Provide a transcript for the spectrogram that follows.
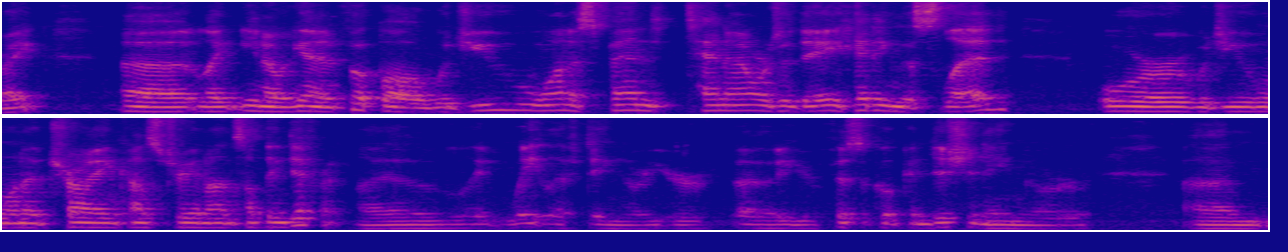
right? Uh, like you know, again in football, would you want to spend ten hours a day hitting the sled, or would you want to try and concentrate on something different, uh, like weightlifting or your uh, your physical conditioning or um,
